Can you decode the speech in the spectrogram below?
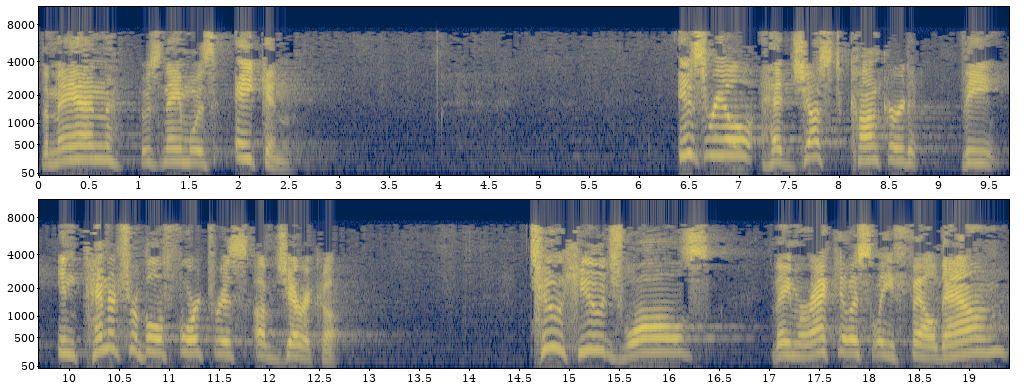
the man whose name was Achan. Israel had just conquered the impenetrable fortress of Jericho. Two huge walls, they miraculously fell down,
